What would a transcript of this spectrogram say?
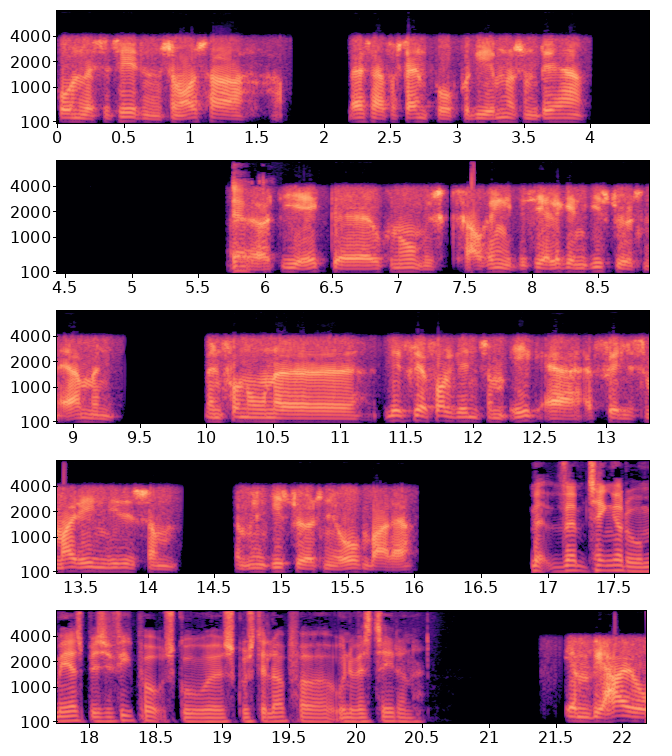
på universiteterne, som også har, har masser af forstand på, på de emner som det her. Ja. Øh, og de er ikke øh, økonomisk afhængige. Det siger ikke, at Energistyrelsen er, men, men få nogle øh, lidt flere folk ind, som ikke er, er fældet så meget ind i det, som, som Energistyrelsen jo åbenbart er. Hvem tænker du mere specifikt på skulle, øh, skulle stille op for universiteterne? Jamen, vi har jo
